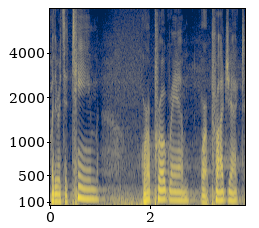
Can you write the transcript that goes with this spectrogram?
whether it's a team or a program or a project.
